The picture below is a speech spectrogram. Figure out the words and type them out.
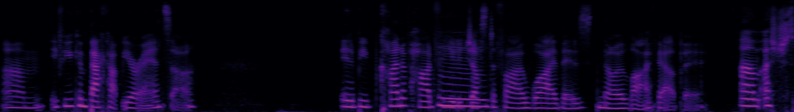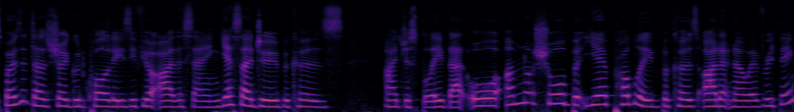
Um, if you can back up your answer, it'd be kind of hard for you to Mm. justify why there's no life out there. Um, I suppose it does show good qualities if you're either saying, yes, I do because I just believe that, or I'm not sure, but yeah, probably because I don't know everything.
